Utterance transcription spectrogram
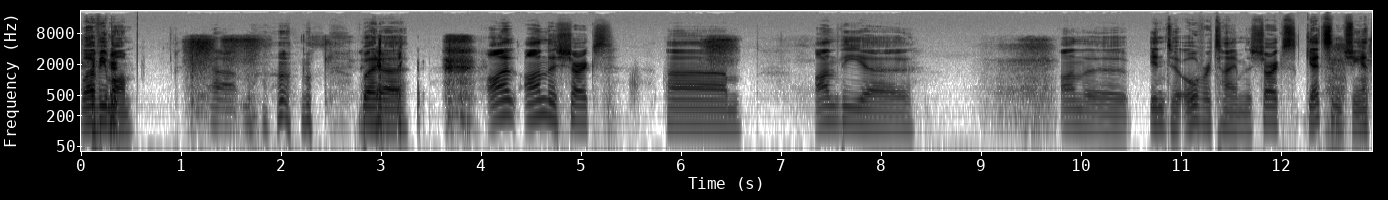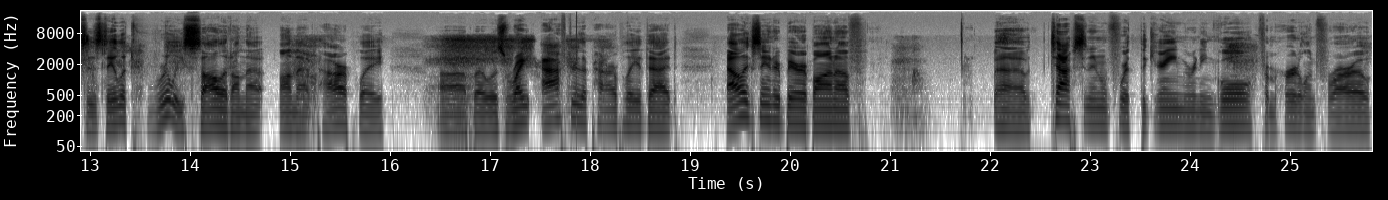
Love you, mom. Uh, but uh, on on the Sharks, um, on the uh, on the into overtime, the Sharks get some chances. They looked really solid on that on that power play, uh, but it was right after the power play that Alexander Barabanov uh, taps it in for the game winning goal from Hertl and Ferraro.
